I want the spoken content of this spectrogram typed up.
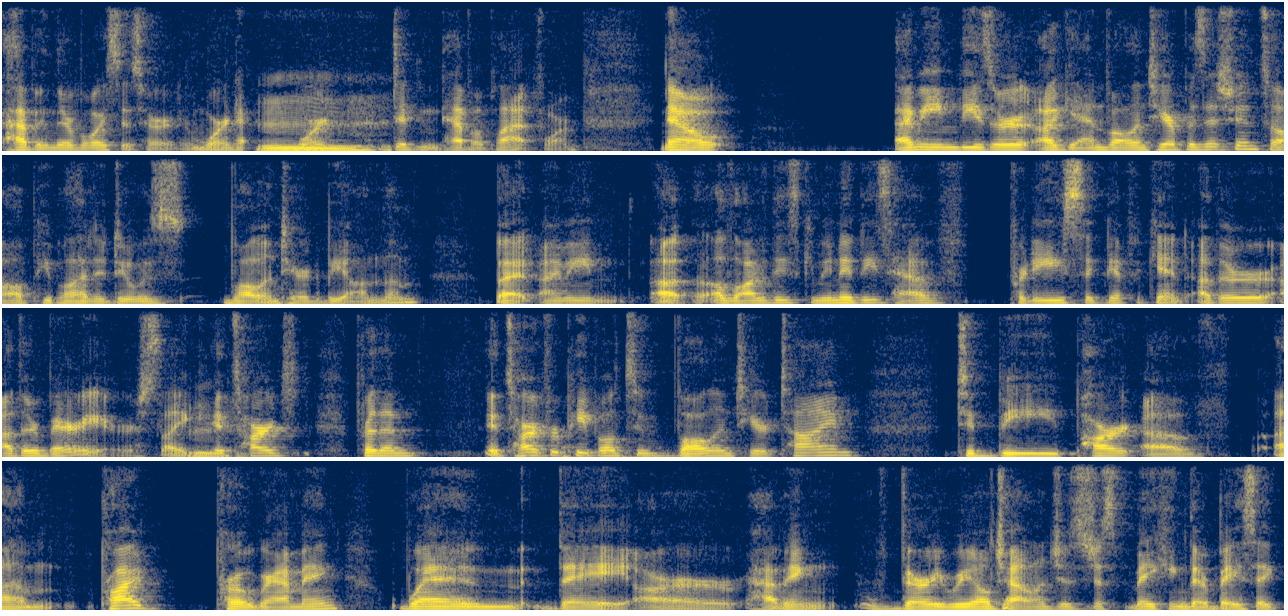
having their voices heard and weren't mm. weren't didn't have a platform. Now, I mean, these are again volunteer positions, so all people had to do was volunteer to be on them. But I mean, a, a lot of these communities have pretty significant other other barriers. Like mm. it's hard for them. It's hard for people to volunteer time to be part of um, Pride programming when they are having very real challenges just making their basic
